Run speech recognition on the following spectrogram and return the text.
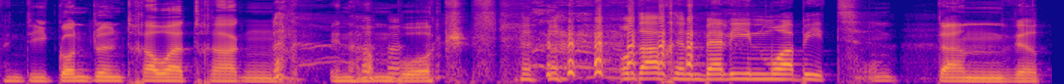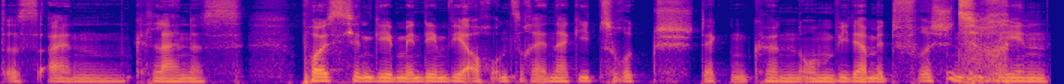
Wenn die Gondeln Trauer tragen in Hamburg. Und auch in Berlin-Moabit. Und dann wird es ein kleines Päuschen geben, in dem wir auch unsere Energie zurückstecken können, um wieder mit frischen Ideen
